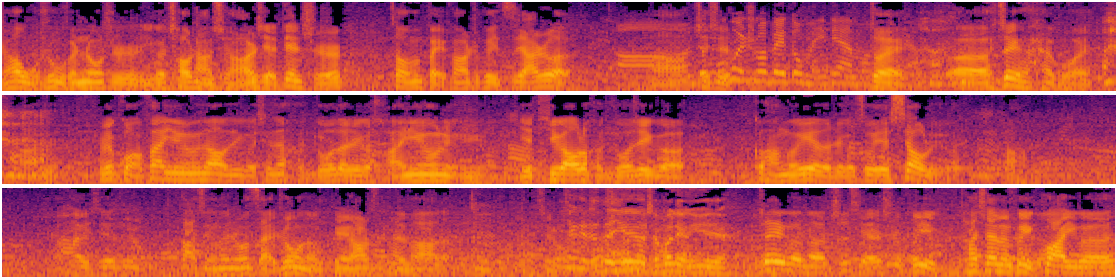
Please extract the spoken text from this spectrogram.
然后五十五分钟是一个超长续航，而且电池在我们北方是可以自加热的。哦，就这些不会说被冻没电吗？对，呃，这个还不会啊，对 因为广泛应用到这个现在很多的这个行业应用领域，也提高了很多这个各行各业的这个作业效率了啊。然后还有一些这种大型的这种载重的，便于二次开发的，呃这种。这个是在应用什么领域？这个呢，之前是可以，它下面可以挂一个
